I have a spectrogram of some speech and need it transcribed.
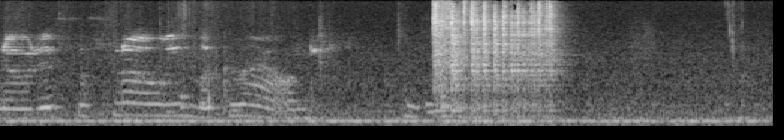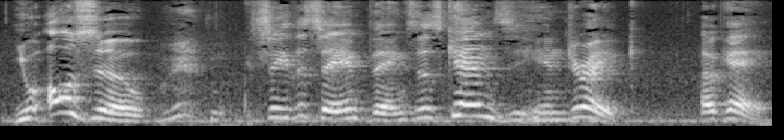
Notice the snow and look around. You also see the same things as Kenzie and Drake. Okay,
